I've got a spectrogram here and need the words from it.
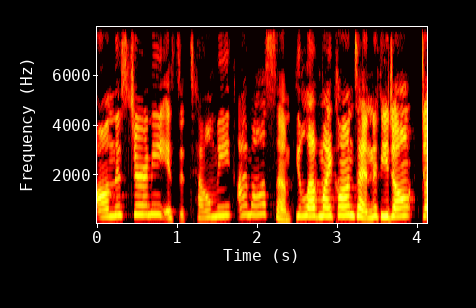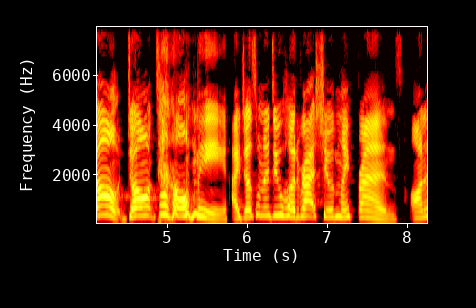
on this journey is to tell me I'm awesome. You love my content, and if you don't, don't, don't tell me. I just want to do hood rat shit with my friends. Honestly,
